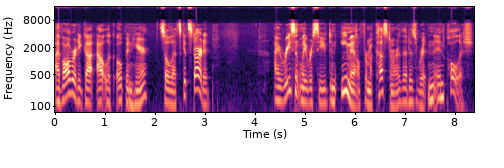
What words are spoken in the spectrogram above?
I've already got Outlook open here, so let's get started. I recently received an email from a customer that is written in Polish.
